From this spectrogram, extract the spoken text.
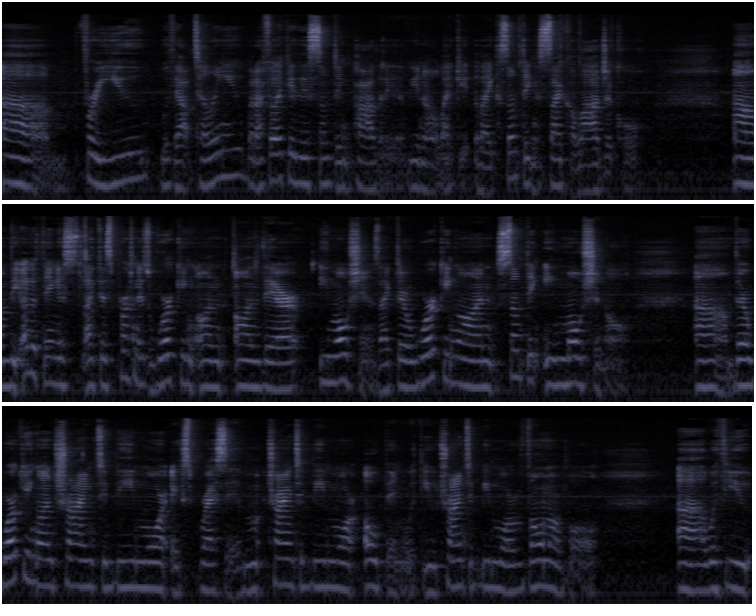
um, for you without telling you, but I feel like it is something positive. You know, like it, like something psychological. Um, the other thing is like this person is working on on their emotions, like they're working on something emotional. Um, they're working on trying to be more expressive, trying to be more open with you, trying to be more vulnerable uh, with you,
